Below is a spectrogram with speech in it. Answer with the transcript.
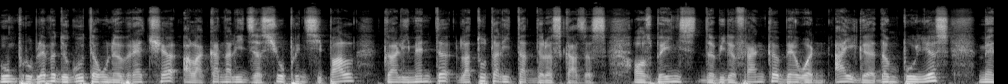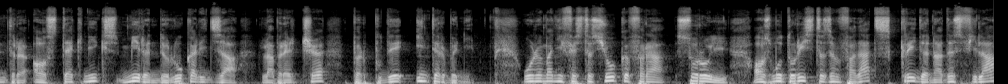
un problema degut a una bretxa a la canalització principal que alimenta la totalitat de les cases. Els veïns de Vilafranca veuen aigua d'ampolles mentre els tècnics miren de localitzar la bretxa per poder intervenir. Una manifestació que farà soroll. Els motoristes enfadats criden a desfilar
